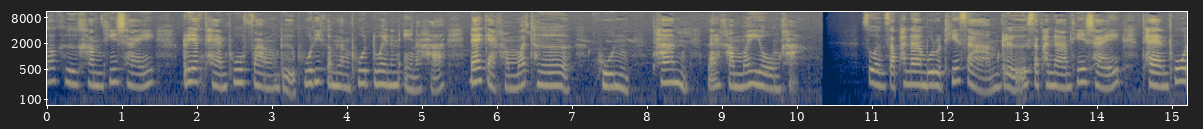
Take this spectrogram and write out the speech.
ก็คือคำที่ใช้เรียกแทนผู้ฟังหรือผู้ที่กำลังพูดด้วยนั่นเองนะคะ ได้แก่คำว่าเธอ คุณ ท่าน และคำว่าโยมค่ะ ส่วนสรรพนามบุรุษที่ 3 หรือสรรพนามที่ใช้แทนพูด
